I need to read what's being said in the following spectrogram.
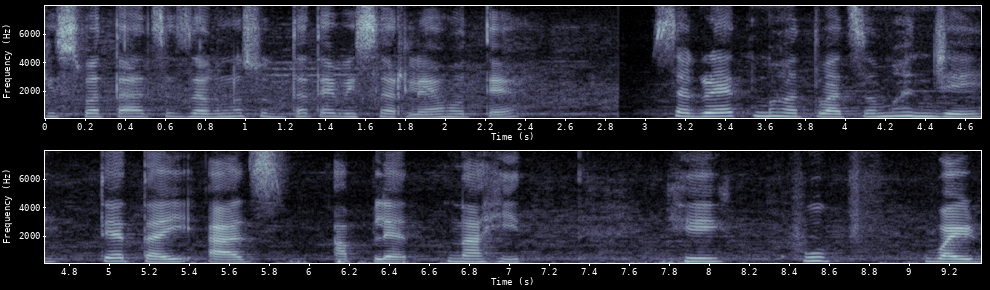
की स्वतःचं जगणंसुद्धा त्या विसरल्या होत्या. सगळ्यात महत्त्वाचं म्हणजे त्या ताई आज आपल्यात नाहीत. हे खूप वाईट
